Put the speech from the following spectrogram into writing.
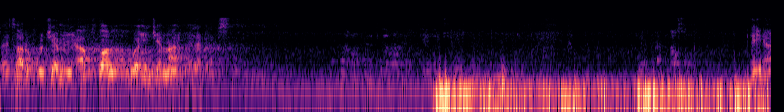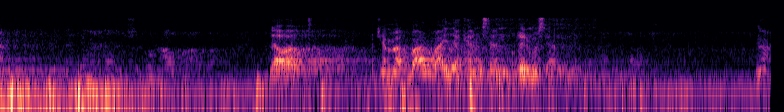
فترك الجمع أفضل وإن جمع فلا بأس. اي نعم. لا غلط. جمع أربعة أربعة إذا كان إنسان غير مسافر. نعم.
